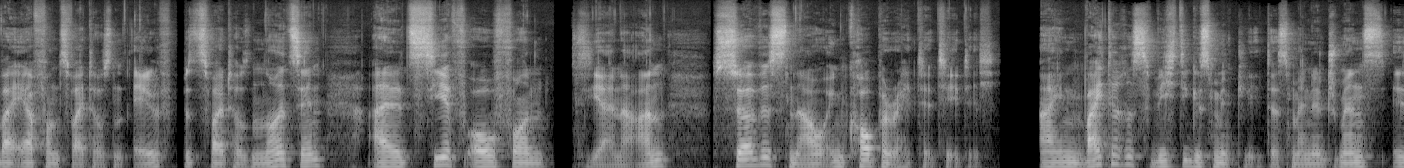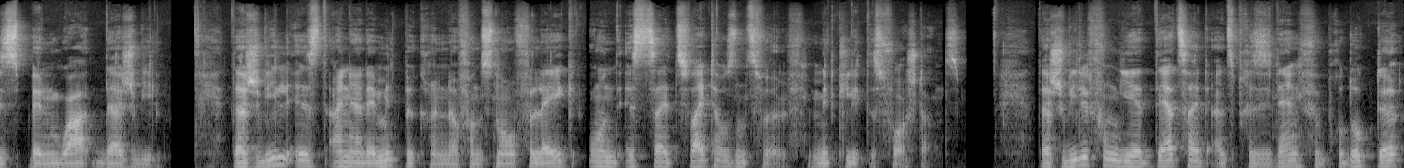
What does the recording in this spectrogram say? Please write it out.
war er von 2011 bis 2019 als CFO von, sieh einer an, ServiceNow Incorporated tätig. Ein weiteres wichtiges Mitglied des Managements ist Benoit Dageville. Dageville ist einer der Mitbegründer von Snowflake und ist seit 2012 Mitglied des Vorstands. Dashvili fungiert derzeit als Präsident für Produkte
